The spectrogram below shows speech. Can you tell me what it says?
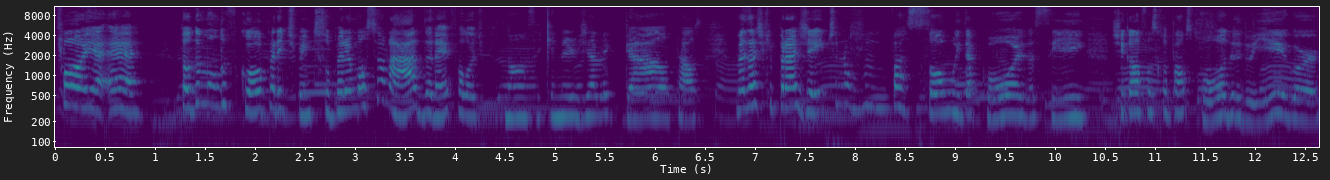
Foi, é. Todo mundo ficou aparentemente super emocionado, né? Falou, tipo, nossa, que energia legal tal. Mas acho que pra gente não passou muita coisa, assim. Achei que ela fosse contar uns podres do Igor.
